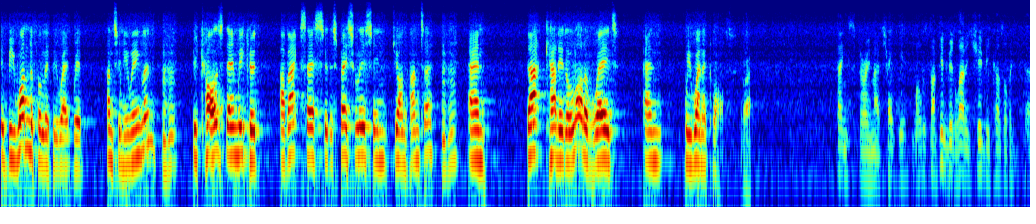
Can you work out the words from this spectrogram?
it'd be wonderful if we went with Hunter, New England, Mhm. because then we could have access to the specialists in John Hunter, Mhm. and that carried a lot of weight, and we went across. Right. Thanks very much. Thank you. Well, listen, I've given a bit of latitude because of the... Uh,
